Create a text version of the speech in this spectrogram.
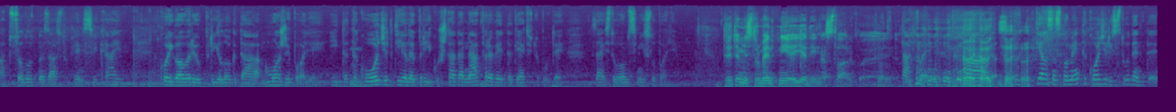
apsolutno zastupljeni svi krajevi koji govori u prilog da može bolje i da mm. također tijele brigu šta da naprave da djetetu bude zaista u ovom smislu bolje. Pritom instrument nije jedina stvar koja je... Tako je. A, htjela sam spomenuti također i studente.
